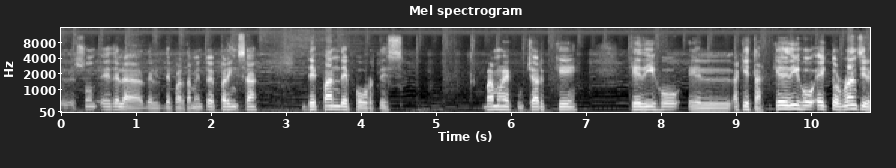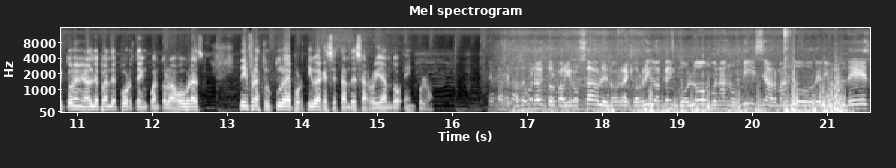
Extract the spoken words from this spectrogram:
eh, son, es de la, del departamento de prensa de Pandeportes. Vamos a escuchar qué qué dijo el, aquí está, qué dijo Héctor Brands, director general de Pan Deporte, en cuanto a las obras de infraestructura deportiva que se están desarrollando en Colón. Bueno, Héctor, para que nos hable, ¿no? recorrido acá en Colón, buenas noticias, Armando Deli Valdés,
